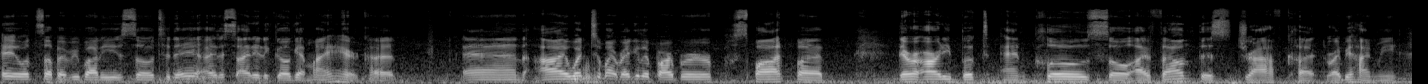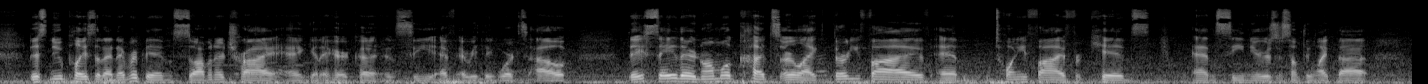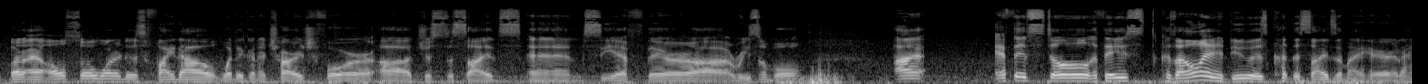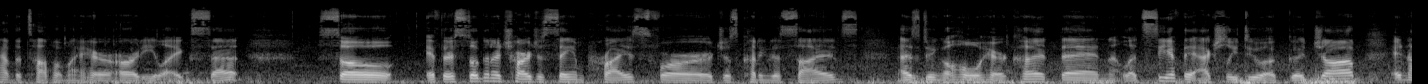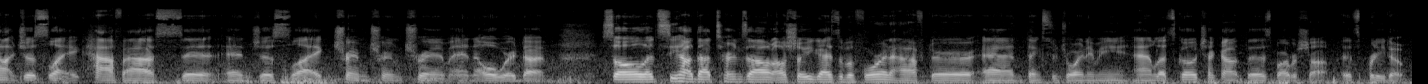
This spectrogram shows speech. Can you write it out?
Hey, what's up everybody? So today I decided to go get my hair cut and I went to my regular barber spot but they were already booked and closed so I found this draft cut right behind me. This new place that I've never been so I'm gonna try and get a haircut and see if everything works out. They say their normal cuts are like 35 and 25 for kids and seniors or something like that but I also wanted to find out what they're going to charge for uh, just the sides and see if they're uh, reasonable. I, if it's still, if they, cause all I do is cut the sides of my hair and I have the top of my hair already like set. So if they're still going to charge the same price for just cutting the sides, as doing a whole haircut, then let's see if they actually do a good job and not just like half-ass it and just like trim, trim, trim, and oh, we're done. So let's see how that turns out. I'll show you guys the before and after, and thanks for joining me. And let's go check out this barbershop. It's pretty dope.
